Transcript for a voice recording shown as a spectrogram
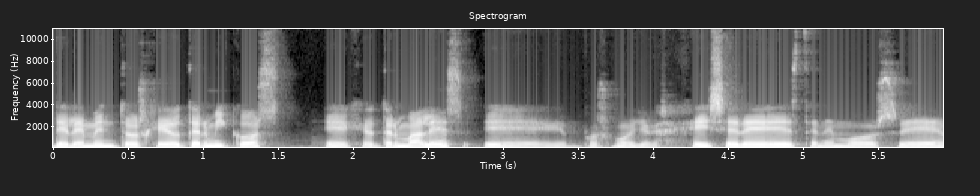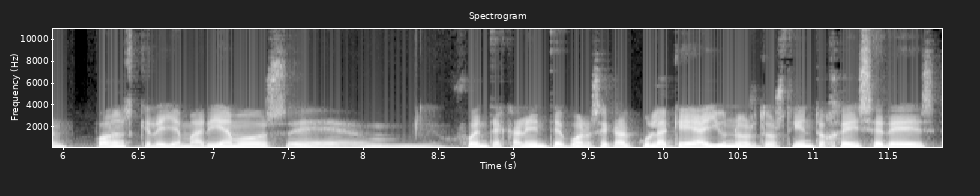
elementos geotérmicos eh, geotermales, eh, pues como yo que sé, tenemos ponds que le llamaríamos fuentes calientes. Bueno, se calcula que hay unos 200 géiseres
